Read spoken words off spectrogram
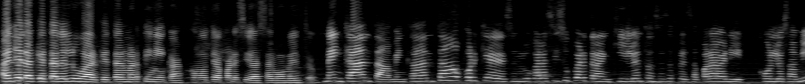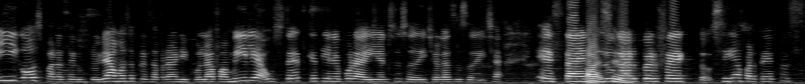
Ángela, ¿qué tal el lugar? ¿Qué tal Martinica? ¿Cómo te ha parecido hasta el momento? Me encanta, me encanta porque es un lugar así súper tranquilo, entonces se presta para venir con los amigos, para hacer un programa, se presta para venir con la familia. Usted que tiene por ahí el susodicho, la susodicha, está en un lugar perfecto. Sí, aparte, pues.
